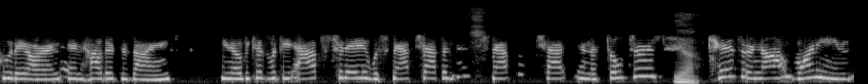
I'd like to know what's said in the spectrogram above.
who they are and, and how they're designed. You know, because with the apps today, with Snapchat and Snapchat and the filters, Yeah. kids are not wanting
